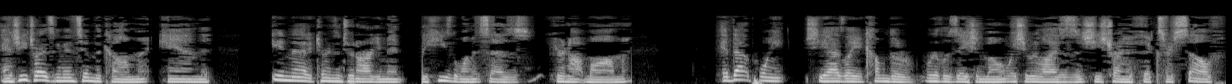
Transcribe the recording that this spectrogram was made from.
And she tries to convince him to come, and in that it turns into an argument. But he's the one that says, "You're not mom." At that point, she has like a come to realization moment where she realizes that she's trying to fix herself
